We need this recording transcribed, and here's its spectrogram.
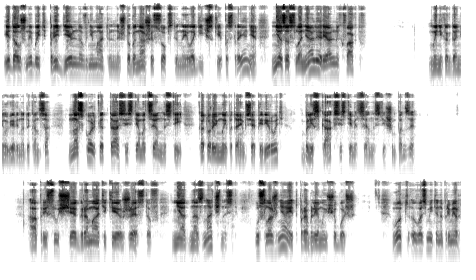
и должны быть предельно внимательны, чтобы наши собственные логические построения не заслоняли реальных фактов. Мы никогда не уверены до конца, насколько та система ценностей, которой мы пытаемся оперировать, близка к системе ценностей шимпанзе. А присущая грамматике жестов неоднозначность усложняет проблему еще больше. Вот возьмите, например,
